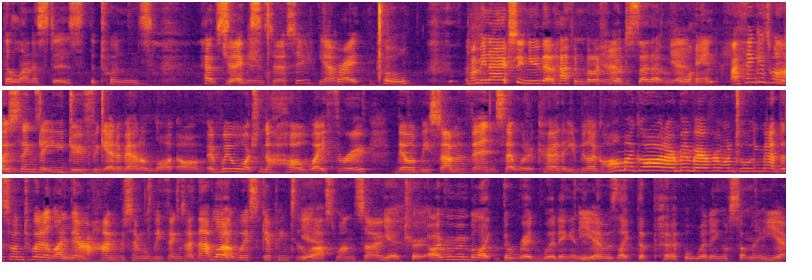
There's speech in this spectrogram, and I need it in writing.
the Lannisters, the twins, have Jaime sex. and Cersei. Yeah. Great, cool. I mean, I actually knew that happened, but I Yeah. forgot to say that Yeah. beforehand. I think it's one of those Um, things that you do forget about a lot of. If we were watching the whole way through, there would be some events that would occur that you'd be like, "Oh my god, I remember everyone talking about this on Twitter." Like there, hundred percent will be things like that. Mm. Like- but we're skipping to the yeah. last one, so Yeah, true. I remember like the red wedding, and then Yeah. there was like the purple wedding or something. yeah,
